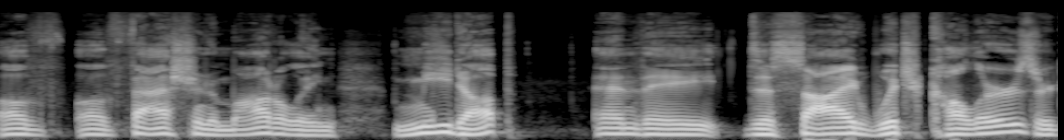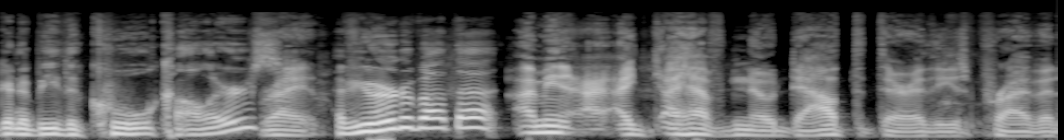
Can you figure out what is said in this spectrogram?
of of fashion and modeling meet up. And they decide which colors are going to be the cool colors. Right. Have you heard about that? I mean, I, I have no doubt that there are these private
